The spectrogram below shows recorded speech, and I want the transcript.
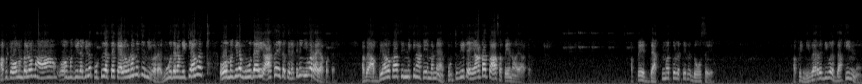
අපිට ඕම බැලුවම ආ ඕම ගිල ගිල පුටුයත් එක්ක ඇලවුණා මෙතන ඉවරයි. මූද ළඟ හිටියාම ඕම ගිල මූදයි ආස එක තැන එතනින් ඉවරයි අපට. හැබැයි අභ්‍යවකාශින් ඉන්න කෙනාට එහෙම නැහැ. පෘථුවියට එයාටත් ආස පේනවා එයාට. අපේ දැක්ම තුළ තියෙන දෝෂය. අපි නිවැරදිව දකින්නේ.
